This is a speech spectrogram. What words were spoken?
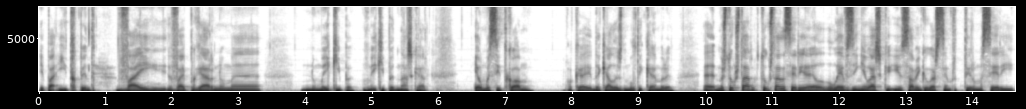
e, pá, e de repente vai, vai pegar numa, numa equipa, uma equipa de NASCAR. É uma sitcom, ok, daquelas de multicâmara. Uh, mas estou a gostar, estou a gostar da série, é levezinha. Eu acho que sabem que eu gosto sempre de ter uma série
